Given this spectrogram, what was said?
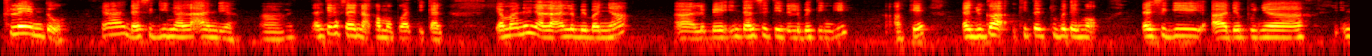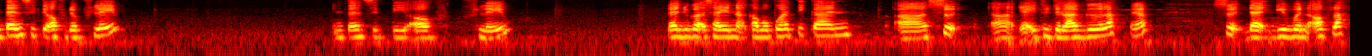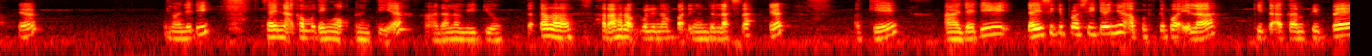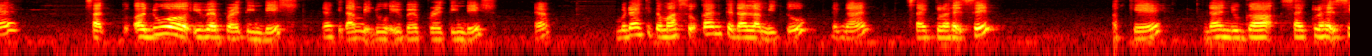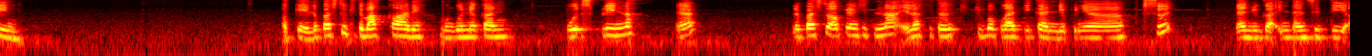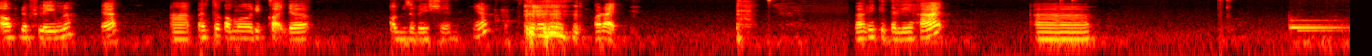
flame tu ya dari segi nyalaan dia. Ha, nanti saya nak kamu perhatikan. Yang mana nyalaan lebih banyak, uh, lebih intensity dia lebih tinggi. Okay. Dan juga kita cuba tengok dari segi uh, dia punya intensity of the flame. Intensity of flame. Dan juga saya nak kamu perhatikan uh, suit uh, iaitu jelaga lah ya. Suit that given off lah ya. Ha, jadi saya nak kamu tengok nanti ya ha, dalam video. Tak tahulah harap-harap boleh nampak dengan jelas lah ya. Okay. Ha, jadi dari segi prosedurnya apa kita buat ialah kita akan prepare satu, uh, dua evaporating dish. Ya, kita ambil dua evaporating dish. Ya. Kemudian kita masukkan ke dalam itu dengan cyclohexane. Okay. Dan juga cyclohexene Okay, lepas tu kita bakar dia menggunakan wood splint lah. Ya. Lepas tu apa yang kita nak ialah kita cuba perhatikan dia punya suit dan juga intensity of the flame lah. Ya. Ha, lepas tu kamu record the observation. Ya. Alright. Mari kita lihat. Uh,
